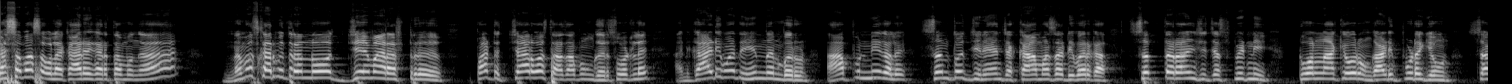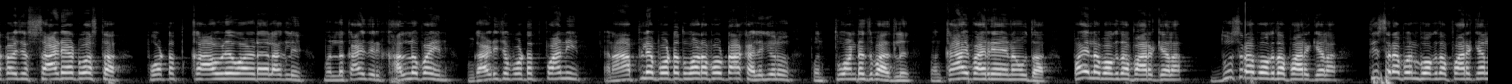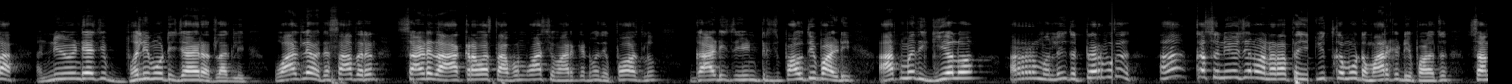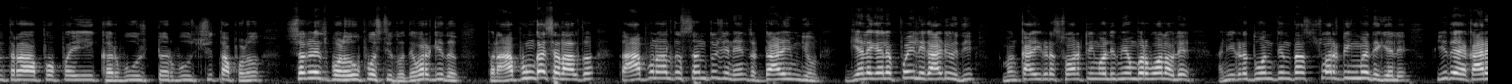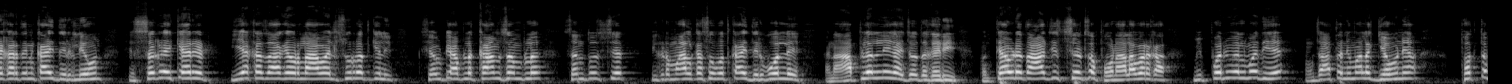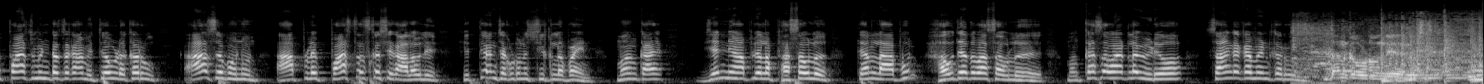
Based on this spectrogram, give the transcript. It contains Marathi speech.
कसा बसवला कार्यकर्ता मग हा? नमस्कार मित्रांनो जय महाराष्ट्र. पाठ चार वाजता आज आपण घर सोडलंय आणि गाडीमध्ये इंधन भरून आपण निघालोय संतोषजीने यांच्या कामासाठी बरं का. सत्तर ऐंशीच्या स्पीडनी टोल नाक्यावरून गाडी पुढे घेऊन सकाळच्या साडेआठ वाजता पोटात कावळे वाढायला लागले. म्हणलं काहीतरी खाल्लं पाहिजे. गाडीच्या पोटात पाणी आणि आपल्या पोटात वडापाव टाकायला गेलो पण तोंडच भाजलं. पण काय पर्याय नव्हता. पहिला बोगदा पार केला दुसरा बोगदा पार केला तिसरा पण बोगदा पार केला आणि न्यू इंडियाची भली मोठी जाहिरात लागली. वाजल्या होत्या साधारण साडे दहा अकरा वाजता आपण वाशी मार्केटमध्ये पोहोचलो. गाडीची एंट्रीची पावती पाडली. आतमध्ये गेलो. अरे म्हणलं इथं टरबूज हां? कसं नियोजन होणार आता? इतकं मोठं मार्केट आहे फळाचं. संत्रा पपई खरबूज टरबूज सीताफळं सगळेच फळं उपस्थित होते बरं किथं पण आपण कशाला आलतो? तर आपण आलतो संतोषीने यांचं डाळिंब घेऊन. गेल्या गेल्या पहिली गाडी होती. मग काही इकडं सॉर्टिंगवाले मेंबर बोलावले आणि इकडं दोन तीन तास सॉर्टिंगमध्ये गेले. इथं या कार्यकर्त्यांनी काहीतरी लिहून हे सगळे कॅरेट एका जागेवर लावायला सुरुवात केली. शेवटी आपलं काम संपलं. संतोष शेठ इकडं मालकासोबत काहीतरी बोलले आणि आपल्याला निघायचं होतं घरी. पण तेवढ्यात अजित शेठचा फोन आला बरं का. मी पनवेलमध्ये आहे. जाताना मला घेऊन या. फक्त पाच मिनटाचं काम आहे. तेवढं करू. असं म्हणून आपले पाच तास कसे घालवले हे त्यांच्याकडूनच शिकलं पाहिजे मग काय? ज्यांनी आपल्याला फसवलं त्यांना आपण हौद्यात वाचवलं मग कसा वाटला व्हिडिओ? सांगा कमेंट करून.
